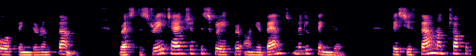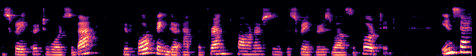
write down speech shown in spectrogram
forefinger and thumb. Rest the straight edge of the scraper on your bent middle finger. Place your thumb on top of the scraper towards the back, your forefinger at the front corner so that the scraper is well supported. Insert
